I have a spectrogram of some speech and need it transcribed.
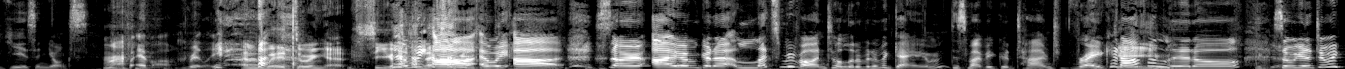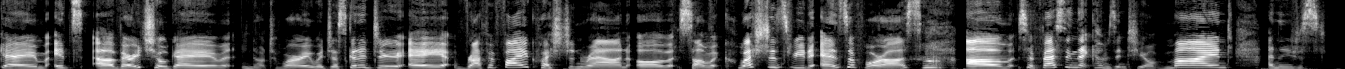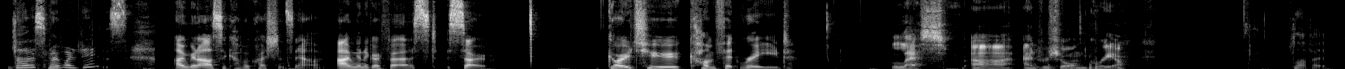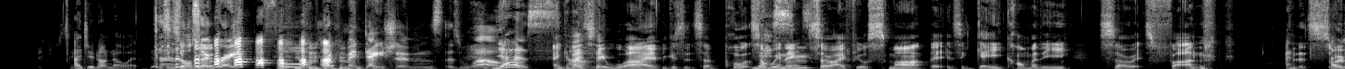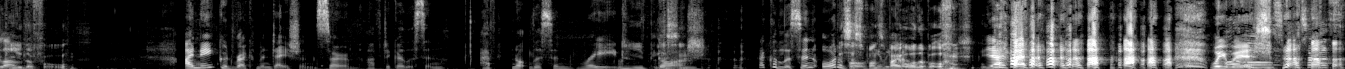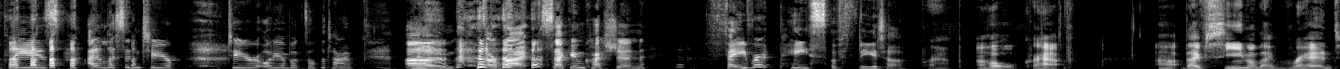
years and yonks, forever, really. and we're doing it see you guys And we next are, week and we are. So I am gonna let's move on to a little bit of a game. This might be a good time to break it up a game? little. So we're gonna do a game. It's a very chill game. Not to worry. We're just gonna do a rapid fire question round of some questions for you to answer for us. Um, so first thing that comes into your mind, and then you just let us know what it is. I'm gonna ask a couple of questions now. I'm gonna go first. So go to comfort read. less uh, Andrew Sean Greer Love it. I do not know it. This It's is also book. great for recommendations as well. yes. And can I Um, say why? Because it's a Pulitzer Yes, winning, yes. so I feel smart, but it's a gay comedy, so it's fun. and it's so I love- beautiful. I need good recommendations, so I have to go listen. I have not listen, read. Read, Gosh. listen. I could listen. Audible. This is sponsored by go. Audible. Yeah. we wish. Oh, us, please. I listen to your to your audiobooks all the time. Um, all right, second question. Favorite piece of theatre? crap. Oh, crap. Uh, that I've seen or that I've read.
